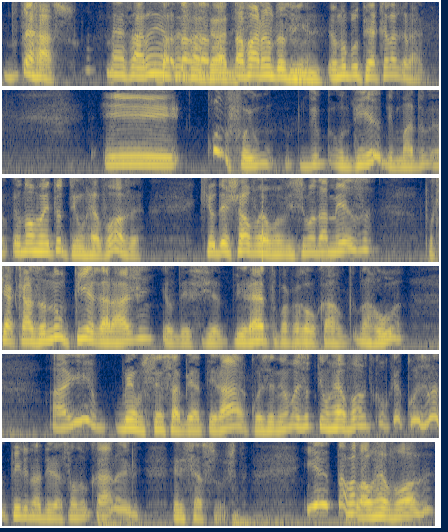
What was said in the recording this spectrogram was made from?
do terraço Nas aranhas, da, da- nessas da- grades. da varandazinha. Eu não botei aquela grade. E quando foi um, um dia de madrugada, eu normalmente eu tinha um revólver que eu deixava o revólver em cima da mesa, porque a casa não tinha garagem, eu descia direto para pegar o carro na rua. Aí, mesmo sem saber atirar, coisa nenhuma, mas eu tinha um revólver qualquer coisa, eu atire na direção do cara, ele, ele se assusta. E estava lá o revólver,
